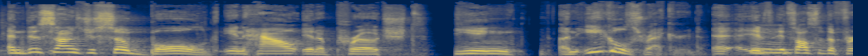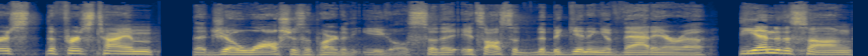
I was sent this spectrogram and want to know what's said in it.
And this song's just so bold in how it approached being an Eagles record. I- It, It's also the first the first time that Joe Walsh is a part of the Eagles, so that it's also the beginning of that era. The end of the song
